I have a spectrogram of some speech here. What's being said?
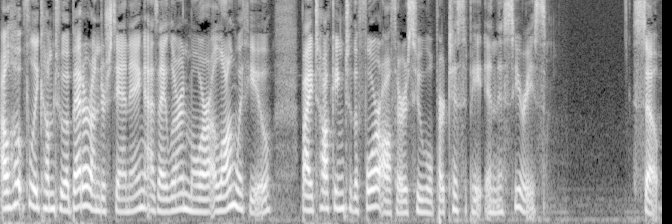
I'll hopefully come to a better understanding as I learn more along with you by talking to the four authors who will participate in this series. So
